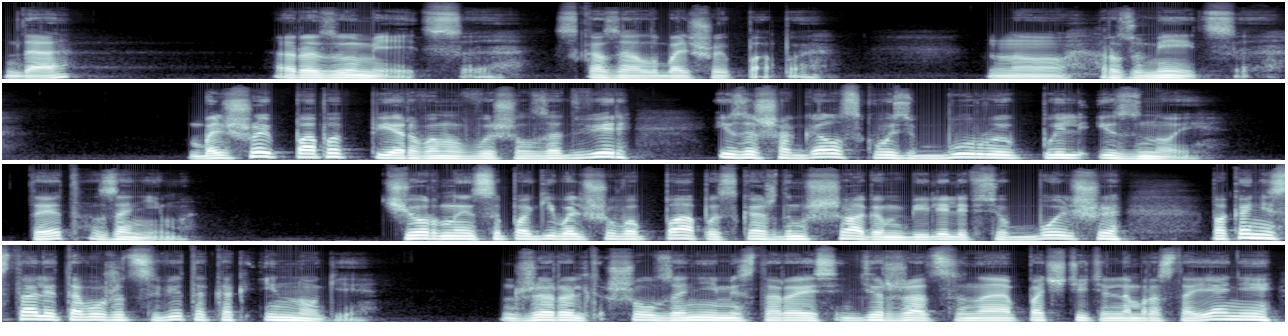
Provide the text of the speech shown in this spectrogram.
«Да?» «Разумеется», — сказал большой папа. «Но, разумеется». Большой папа первым вышел за дверь и зашагал сквозь бурую пыль и зной. Тед за ним. Черные сапоги большого папы с каждым шагом белели все больше, пока не стали того же цвета, как и ноги. Джеральд шел за ними, стараясь держаться на почтительном расстоянии,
